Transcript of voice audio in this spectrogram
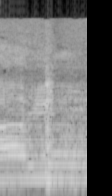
for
